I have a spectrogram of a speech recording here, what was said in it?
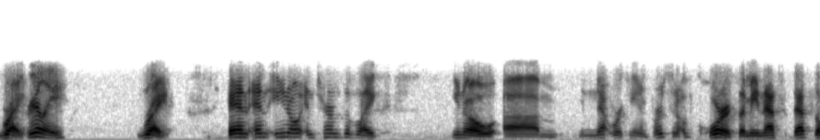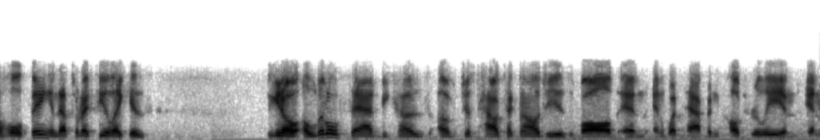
Right. Really. Right. And and you know, in terms of like, you know, um, networking in person, of course. I mean, that's that's the whole thing, and that's what I feel like is, you know, a little sad because of just how technology has evolved and and what's happened culturally and in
